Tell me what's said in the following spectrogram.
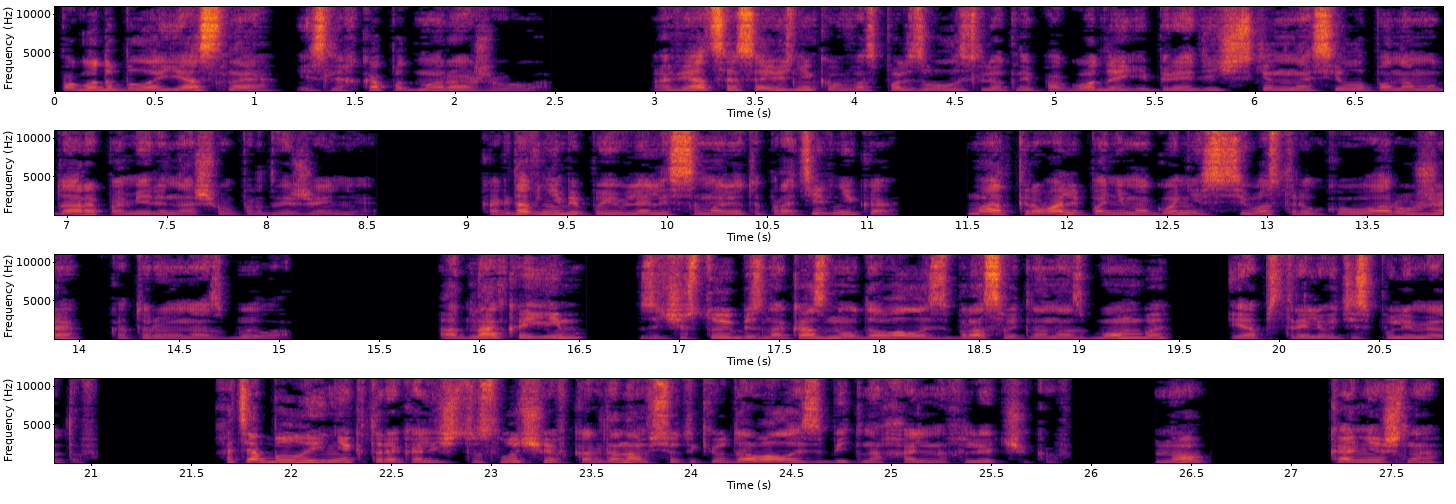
Погода была ясная и слегка подмораживала. Авиация союзников воспользовалась летной погодой и периодически наносила по нам удары по мере нашего продвижения. Когда в небе появлялись самолеты противника, мы открывали по ним огонь из всего стрелкового оружия, которое у нас было. Однако им зачастую безнаказанно удавалось сбрасывать на нас бомбы и обстреливать из пулеметов. Хотя было и некоторое количество случаев, когда нам все таки удавалось сбить нахальных летчиков. Но, конечно,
